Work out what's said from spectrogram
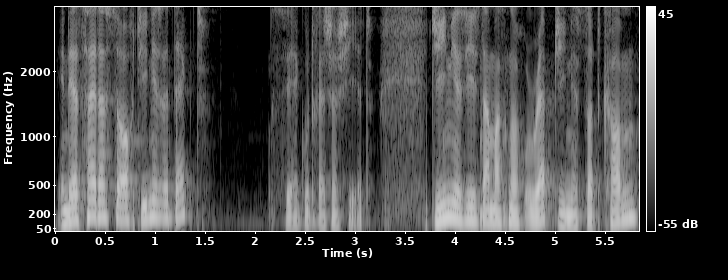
In der Zeit hast du auch Genius entdeckt? Sehr gut recherchiert. Genius hieß damals noch rapgenius.com.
